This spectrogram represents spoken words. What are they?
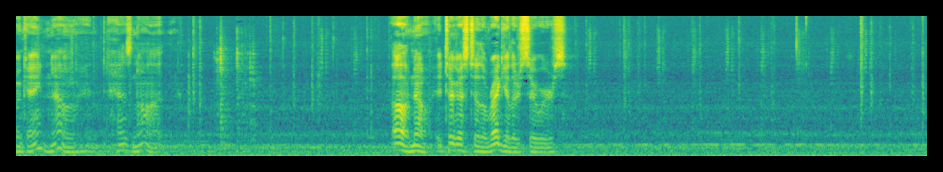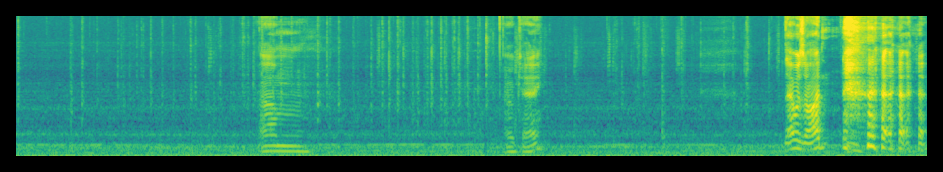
Okay, no, it has not. Oh, no, it took us to the regular sewers. Um... Okay. That was odd.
